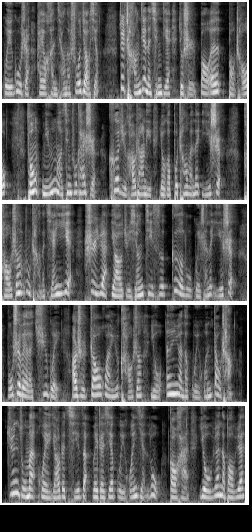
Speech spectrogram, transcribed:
鬼故事还有很强的说教性。最常见的情节就是报恩报仇。从明末清初开始，科举考场里有个不成文的仪式：考生入场的前一夜，试院要举行祭祀各路鬼神的仪式，不是为了驱鬼，而是召唤与考生有恩怨的鬼魂到场。军卒们会摇着旗子为这些鬼魂引路，高喊“有冤的报冤，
